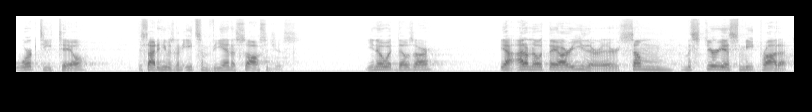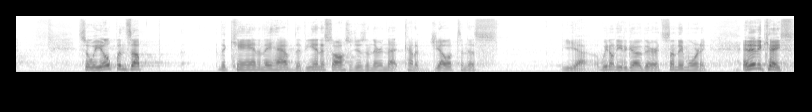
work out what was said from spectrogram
work detail decided he was going to eat some Vienna sausages. You know what those are? Yeah, I don't know what they are either. They're some mysterious meat product. So he opens up the can, and they have the Vienna sausages, and they're in that kind of gelatinous. Yeah, we don't need to go there. It's Sunday morning. In any case,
